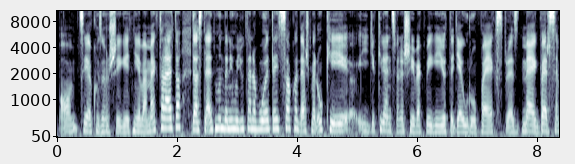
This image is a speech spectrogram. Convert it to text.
a célközönségét nyilván megtalálta. De azt lehet mondani, hogy utána volt egy szakadás, mert oké, okay, így a 90-es évek végén jött egy Európa Express, meg persze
